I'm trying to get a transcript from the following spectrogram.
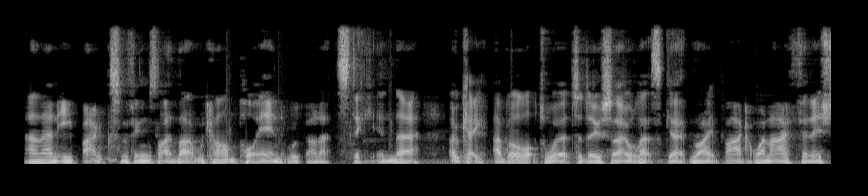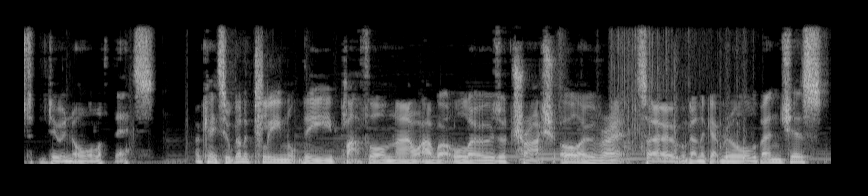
And then e-bags and things like that we can't put in, we're going to stick it in there. Okay, I've got a lot of work to do, so let's get right back when I finished doing all of this. Okay, so we're going to clean up the platform now. I've got loads of trash all over it, so we're going to get rid of all the benches.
